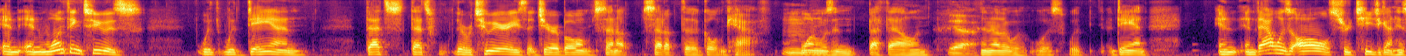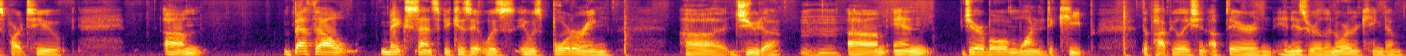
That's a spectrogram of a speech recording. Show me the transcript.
and and one thing too is with with Dan, that's that's there were two areas that Jeroboam set up set up the golden calf. One was in Bethel, and Yeah. another was with Dan, and and that was all strategic on his part too. Um, Bethel makes sense because it was it was bordering uh, Judah, um, and Jeroboam wanted to keep the population up there in, in Israel, the northern kingdom.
